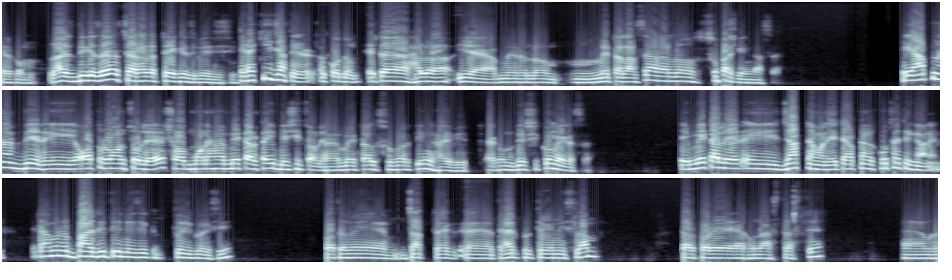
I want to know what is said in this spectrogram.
এরকম। লাস্ট দিকে যা চার হাজার টাকা কেজি পেয়েছি এটা কি জাতের কদম? এটা হলো ইয়ে আপনার হলো মেটাল আছে আর হলো সুপার কিং আছে। এই আপনাদের এই অত্র অঞ্চলে সব মনে হয় মেটালটাই বেশি চলে। মেটাল সুপার কিং হাইব্রিড এখন দেশি কমে গেছে। এই মেটালের এই জাতটা মানে এটা আপনার কোথায় থেকে আনেন? এটা আমরা বাড়িতে নিজে তৈরি করেছি। প্রথমে জাতটা তাহিরপুর থেকে নিয়েছিলাম। তারপরে এখন আস্তে আস্তে আমরা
